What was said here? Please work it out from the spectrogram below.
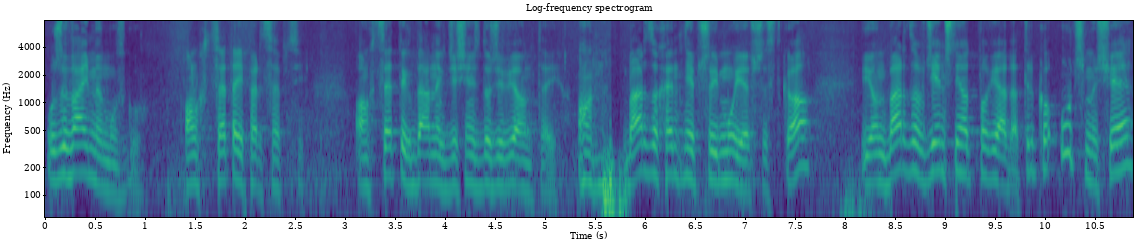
Używajmy mózgu. On chce tej percepcji. On chce tych danych 10 do 9. On bardzo chętnie przyjmuje wszystko i on bardzo wdzięcznie odpowiada. Tylko uczmy się,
